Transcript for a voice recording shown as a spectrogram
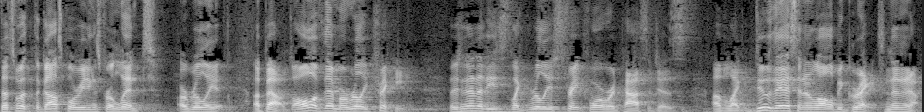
That's what the gospel readings for Lent are really about. All of them are really tricky. There's none of these like really straightforward passages of like, do this and it'll all be great. No, no, no.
